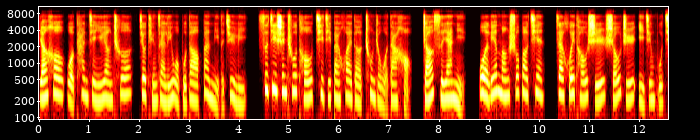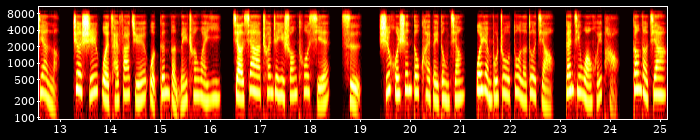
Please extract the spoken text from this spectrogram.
然后我看见一辆车就停在离我不到半米的距离，司机伸出头，气急败坏的冲着我大吼：“找死呀你！”我连忙说抱歉，再回头时手指已经不见了。这时我才发觉我根本没穿外衣，脚下穿着一双拖鞋，此时浑身都快被冻僵。我忍不住跺了跺脚，赶紧往回跑。刚到家，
